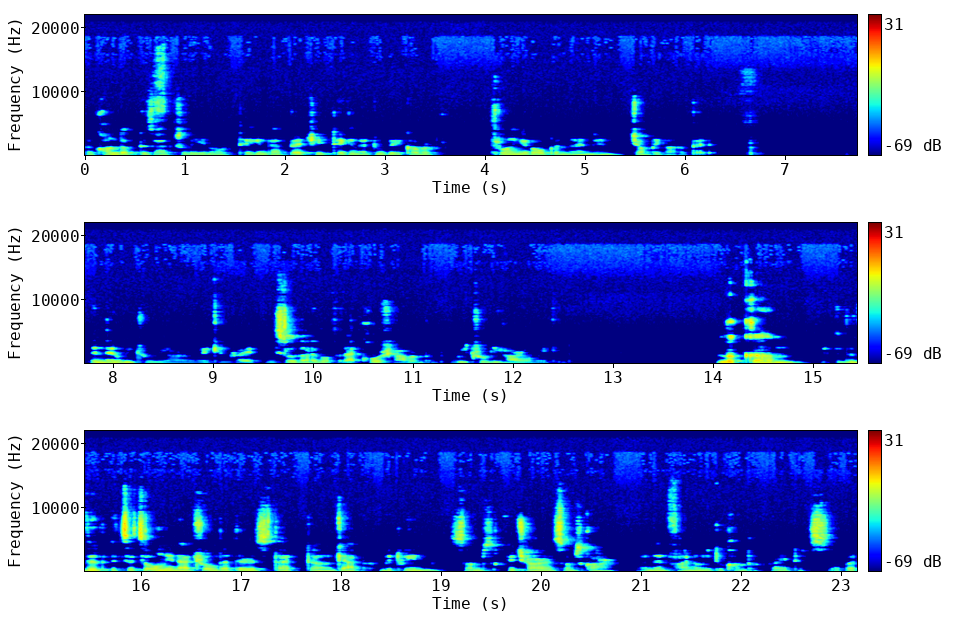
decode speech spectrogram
the conduct is actually, you know, taking that bed sheet, taking that duvet cover, throwing it open, and then jumping out of bed. And then we truly are right? We still got to go for that cold shower, but we truly are awakened. Look, um, it's it's only natural that there is that uh, gap between some vichar and samskar, and then finally to conduct, right? It's but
